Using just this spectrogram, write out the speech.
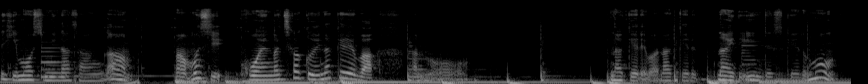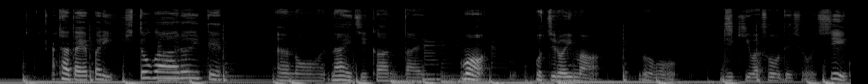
是非もし皆さんが、まあ、もし公園が近くになければあのなければなけれないでいいんですけれどもただやっぱり人が歩いてあのない時間帯まあもちろん今の時期はそうでしょうし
